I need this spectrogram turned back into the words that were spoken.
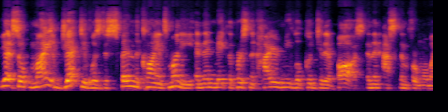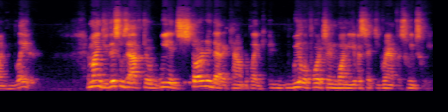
yeah. So my objective was to spend the client's money and then make the person that hired me look good to their boss, and then ask them for more money later. And mind you, this was after we had started that account with like Wheel of Fortune wanted to give us 50 grand for sweeps week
